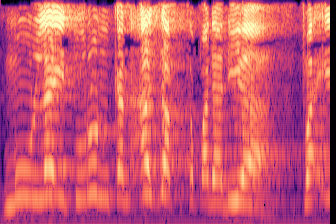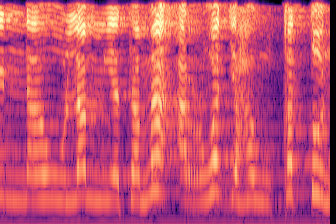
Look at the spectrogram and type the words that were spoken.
Mulai turunkan azab kepada dia. Fa innahu lam yatama'ar wajhahu qattun.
